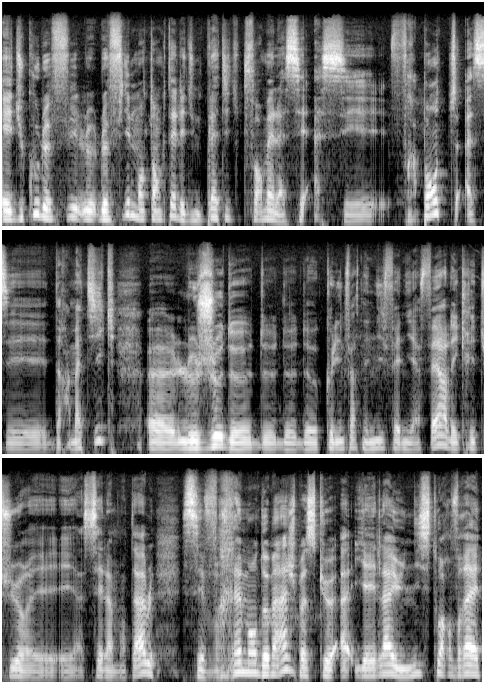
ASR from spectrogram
et du coup, le, fi- le, le film en tant que tel est d'une platitude formelle assez, assez frappante, assez dramatique. Euh, le jeu de, de, de, de Colin Firth n'est ni fait ni à faire. L'écriture est, est assez lamentable. C'est vraiment dommage parce qu'il y a là une histoire vraie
